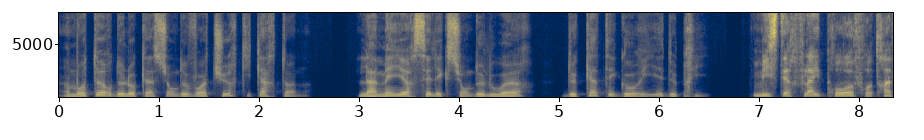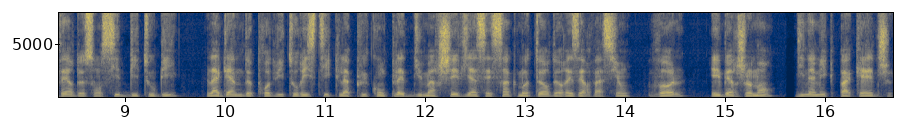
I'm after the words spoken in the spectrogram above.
un moteur de location de voitures qui cartonne. La meilleure sélection de loueurs, de catégories et de prix. Fly Pro offre au travers de son site B2B la gamme de produits touristiques la plus complète du marché via ses cinq moteurs de réservation, vol, hébergement, dynamic package,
